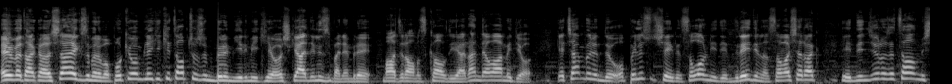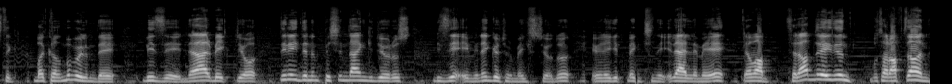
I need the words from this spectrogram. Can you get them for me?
Evet arkadaşlar herkese merhaba. Pokemon Black 2 Kitap Çözüm bölüm 22'ye hoş geldiniz. Ben Emre. Maceramız kaldığı yerden devam ediyor. Geçen bölümde Opelisus şehri Salon lideri Drayden'la savaşarak 7. rozeti almıştık. Bakalım bu bölümde bizi neler bekliyor? Drayden'ın peşinden gidiyoruz. Bizi evine götürmek istiyordu. Evine gitmek için de ilerlemeye devam. Selam Drayden bu taraftan.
